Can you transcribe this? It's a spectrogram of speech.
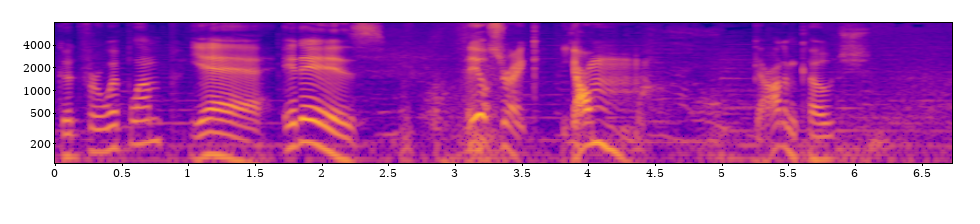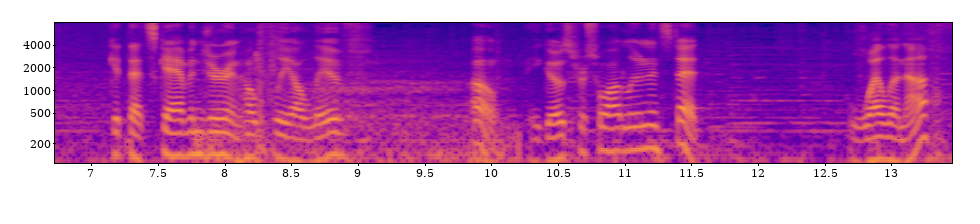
good for Wiplump? Yeah, it is. Tail Strike. Yum. Got him, coach. Get that scavenger and hopefully I'll live. Oh, he goes for Swadloon instead. Well enough.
